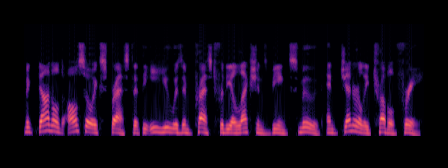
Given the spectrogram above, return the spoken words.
McDonald also expressed that the EU was impressed for the elections being smooth and generally trouble-free.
